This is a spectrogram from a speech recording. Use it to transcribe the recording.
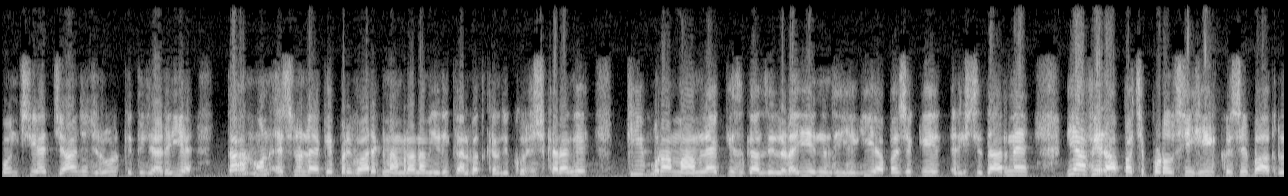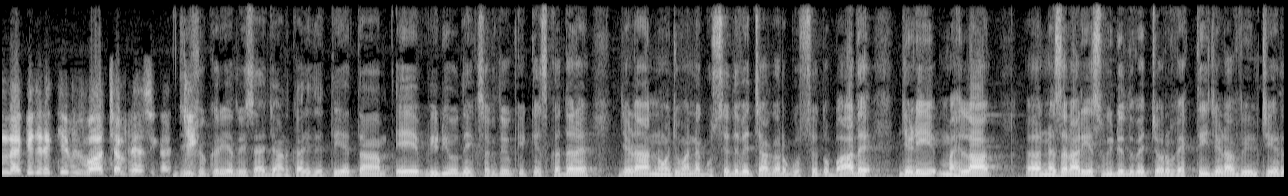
ਪਹੁੰਚੀ ਹੈ ਜਾਂਚ ਜ਼ਰੂਰ ਕੀਤੀ ਜਾ ਰਹੀ ਹੈ। ਤਾਂ ਹੁਣ ਇਸ ਨੂੰ ਲੈ ਕੇ ਪਰਿਵਾਰਕ ਮੈਂਬਰਾਂ ਨਾਲ ਵੀ ਜਿਹੜੀ ਗੱਲਬਾਤ ਕਰਨ ਦੀ ਕੋਸ਼ਿਸ਼ ਕਰਾਂਗੇ। ਕੀ ਪੂਰਾ ਮਾਮਲਾ ਹੈ? ਕਿਸ ਗੱਲ ਦੀ ਲੜਾਈ ਇਹਨਾਂ ਦੀ ਹੈਗੀ ਆਪਸ ਵਿੱਚ ਕੀ ਰਿਸ਼ਤੇਦਾਰ ਨੇ? ਜਾਂ ਫਿਰ ਆਪਸ ਵਿੱਚ ਪੜੋਸੀ ਹੀ ਕਿਸੇ ਬਾਤ ਨੂੰ ਲੈ ਕੇ ਜਿਹੜੇ ਕਿ ਵਿਵਾਦ ਚੱਲ ਰਿਹਾ ਸੀਗਾ? ਜੀ ਸ਼ੁਕਰੀਆ ਤੁਸੀਂ ਸਹਿਜ ਜਾਣਕਾਰੀ ਦਿੱਤੀ ਹੈ। ਤਾਂ ਇਹ ਵੀਡੀਓ ਦੇਖ ਸਕਦੇ ਹੋ ਕਿ ਕਿਸ ਕਦਰ ਜਿਹੜਾ ਨੌਜਵਾਨ ਹੈ ਗੁੱਸੇ ਦੇ ਵਿੱਚ ਆ ਗਿਆ ਔਰ ਗੁੱਸੇ ਤੋਂ ਬਾਅਦ ਜਿਹੜੀ ਮਹਿਲਾ ਨਜ਼ਰ ਆ ਰਹੀ ਹੈ ਇਸ ਵੀਡੀਓ ਦੇ ਵਿੱਚ ਔਰ ਵਿਅਕਤੀ ਜਿਹੜਾ ਵੀਲ ਚੇਅਰ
